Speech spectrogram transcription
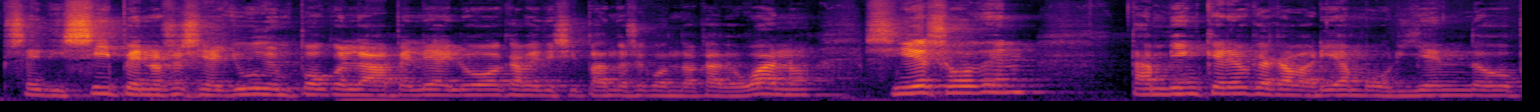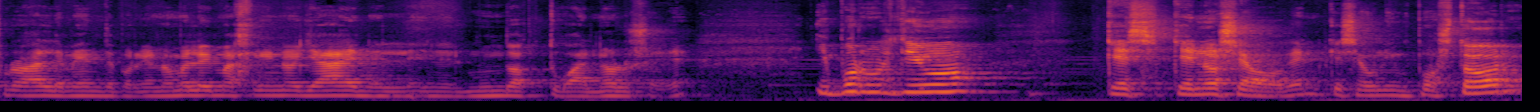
se disipe, no sé si ayude un poco en la pelea y luego acabe disipándose cuando acabe Wano. Si es Oden, también creo que acabaría muriendo probablemente, porque no me lo imagino ya en el, en el mundo actual, no lo sé. ¿eh? Y por último, que, es, que no sea Oden, que sea un impostor,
